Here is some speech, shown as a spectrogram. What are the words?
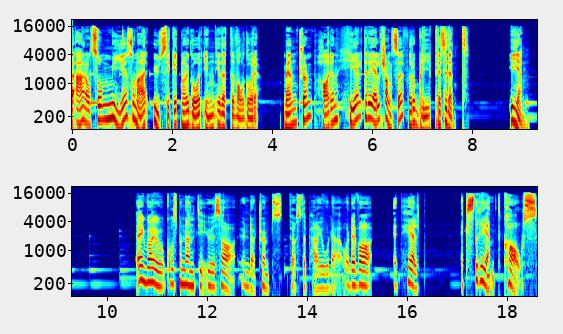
Det er altså mye som er usikkert når vi går inn i dette valgåret. Men Trump har en helt reell sjanse for å bli president. Igjen. Jeg var jo korrespondent i USA under Trumps første periode, og det var et helt ekstremt kaos.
